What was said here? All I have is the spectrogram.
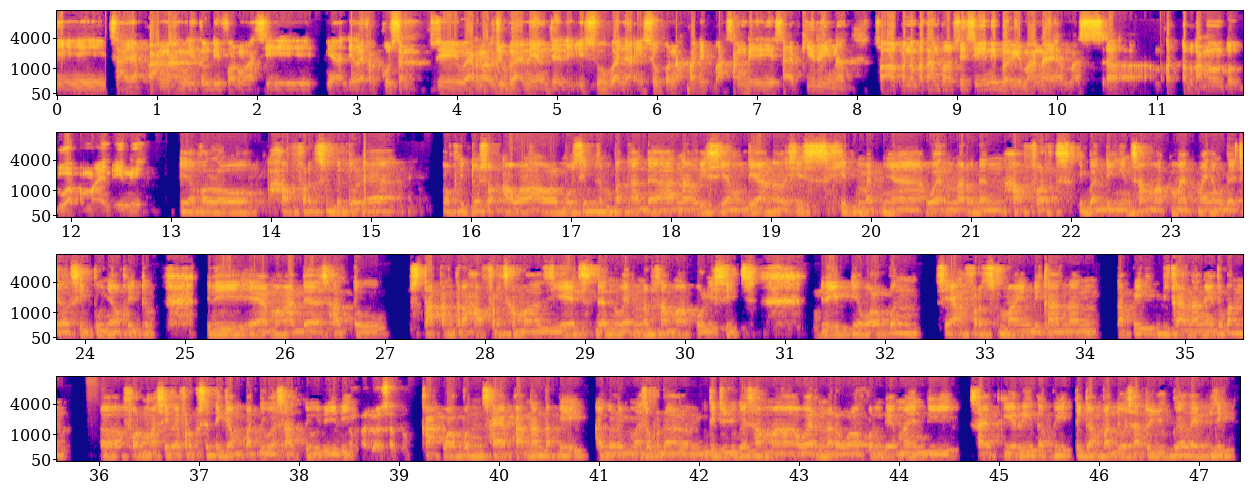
sayap kanan gitu di formasinya di Leverkusen. Si Werner juga ini yang jadi isu banyak isu kenapa dipasang di sayap kiri. Nah soal penempatan posisi ini bagaimana ya Mas? Uh, terutama untuk dua pemain ini. Iya kalau Harvard sebetulnya waktu itu so, awal-awal musim sempat ada analis yang dia analisis heat mapnya Werner dan Harvard dibandingin sama pemain-pemain yang udah Chelsea punya waktu itu. Jadi ya emang ada satu stuck antara Harvard sama Ziyech dan Werner sama Pulisic. Jadi ya walaupun si Harvard main di kanan, tapi di kanannya itu kan uh, formasi Leverkusen 3-4-2-1 jadi 3-4-2-1. walaupun sayap kanan tapi agak lebih masuk ke dalam. Begitu juga sama Werner walaupun dia main di sayap kiri tapi 3-4-2-1 juga Leipzig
